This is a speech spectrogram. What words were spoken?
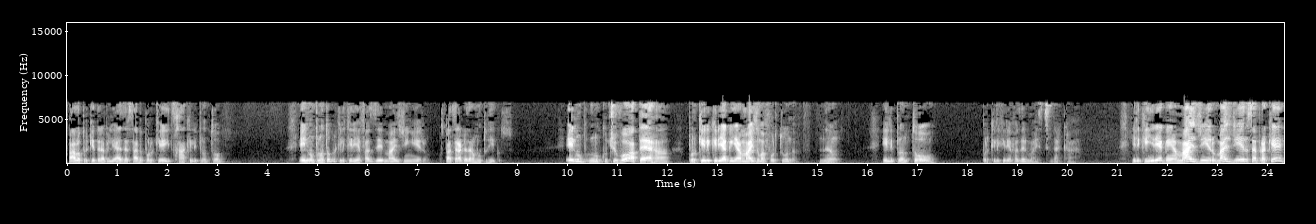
Fala porque de Rabeliezer, sabe por que Yitzhak ele plantou? Ele não plantou porque ele queria fazer mais dinheiro. Os patriarcas eram muito ricos. Ele não, não cultivou a terra porque ele queria ganhar mais uma fortuna. Não. Ele plantou porque ele queria fazer mais tzedakah. Ele queria ganhar mais dinheiro. Mais dinheiro, sabe para quê?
